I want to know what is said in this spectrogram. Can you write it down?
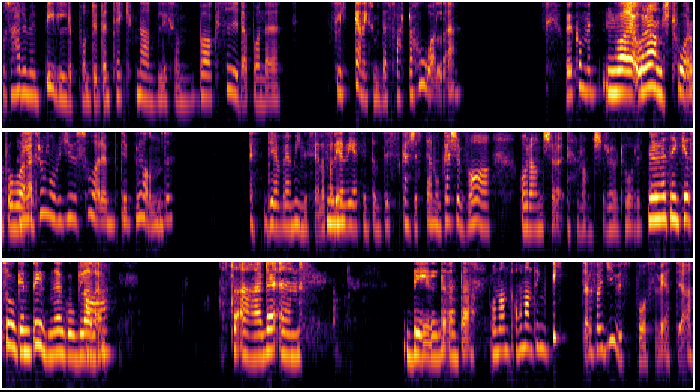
och så hade de en bild på en typ en tecknad liksom baksida på den där flickan liksom det svarta hålet. Och jag kommer Var det orange hår på håret? Nej, jag tror hon var ljushårig, typ blond. Det är vad jag minns i alla fall. Mm. Jag vet inte om det kanske stämmer. Hon kanske var orange, orange rödhårig. Men jag tänker, jag såg en bild när jag googlade. Ja. Så är det en bild, vänta. Hon har, hon har någonting vitt, i alla fall ljus på sig vet jag.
